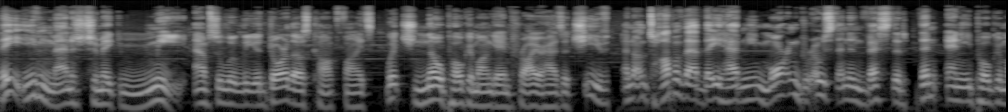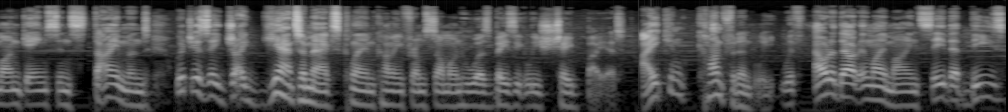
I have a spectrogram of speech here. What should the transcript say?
They even managed to make me absolutely adore those cockfights, which no Pokemon game prior has achieved, and on top of that they had me more engrossed and invested than any Pokemon game since Diamond, which is a Gigantamax claim coming from someone who was basically shaped by it. I can confidently, without a doubt in my mind, say that these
